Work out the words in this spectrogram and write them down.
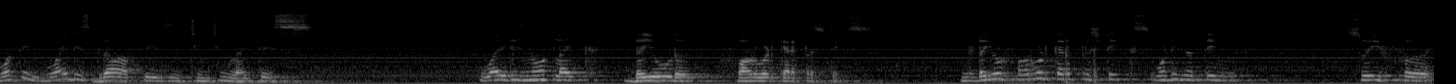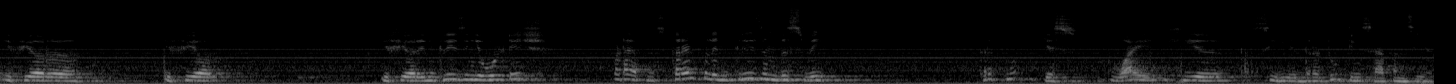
what is why this graph is changing like this? Why it is not like diode forward characteristics? In a diode forward characteristics what is the thing so if uh, if you are uh, if you are if you are increasing a voltage what happens? Current will increase in this way. Correct no? Yes. Why here see here there are two things happens here.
